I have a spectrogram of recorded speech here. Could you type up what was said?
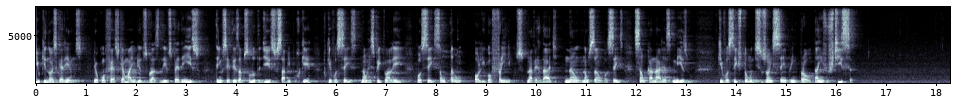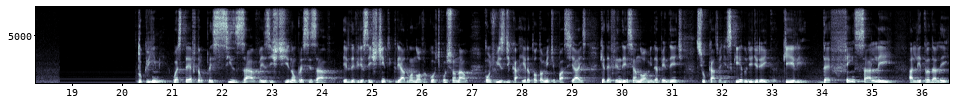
E o que nós queremos? Eu confesso que a maioria dos brasileiros pedem isso. Tenho certeza absoluta disso. Sabem por quê? Porque vocês não respeitam a lei. Vocês são tão oligofrênicos. Na verdade, não, não são. Vocês são canalhas mesmo. Que vocês tomam decisões sempre em prol da injustiça. Do crime. O STF não precisava existir, não precisava ele deveria ser extinto e criado uma nova Corte Constitucional com juízes de carreira totalmente imparciais que defendesse a norma independente, se o caso é de esquerda ou de direita, que ele defensa a lei, a letra da lei.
